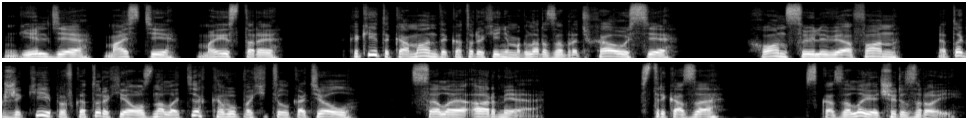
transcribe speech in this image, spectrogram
Гильдия, масти, мейстеры, какие-то команды, которых я не могла разобрать в хаосе, Хонсу и Левиафан, а также кейпы, в которых я узнала тех, кого похитил котел, целая армия. «Стрекоза», — сказала я через рой.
